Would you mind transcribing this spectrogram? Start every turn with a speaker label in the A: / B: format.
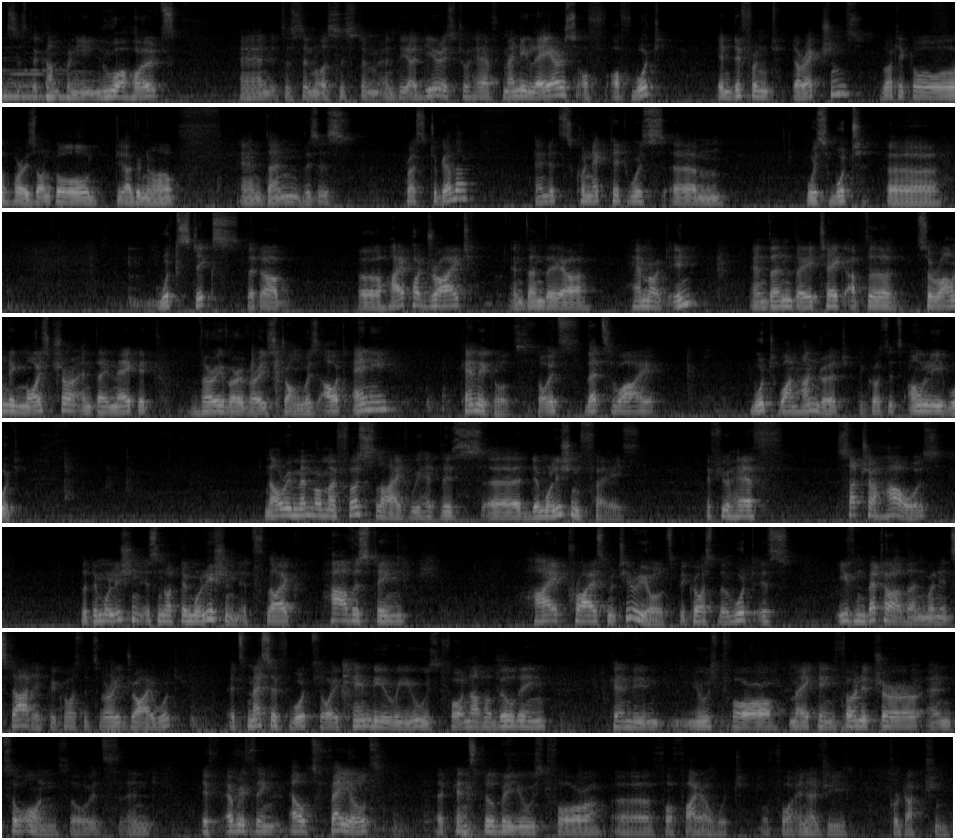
A: This is the company Nur Holz and it's a similar system. And the idea is to have many layers of, of wood in different directions vertical, horizontal, diagonal. And then this is pressed together and it's connected with um, with wood uh, wood sticks that are uh, hyper dried and then they are hammered in and then they take up the surrounding moisture and they make it very very very strong without any chemicals. So it's that's why wood 100 because it's only wood. Now remember my first slide we had this uh, demolition phase. If you have such a house the demolition is not demolition it's like harvesting high price materials because the wood is even better than when it started because it's very dry wood. It's massive wood so it can be reused for another building, it can be used for making furniture and so on. So it's and if everything else fails it can still be used for, uh, for firewood or for energy production.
